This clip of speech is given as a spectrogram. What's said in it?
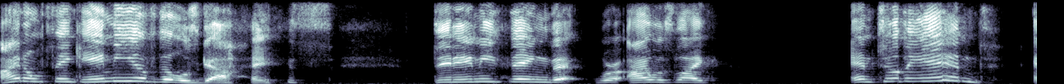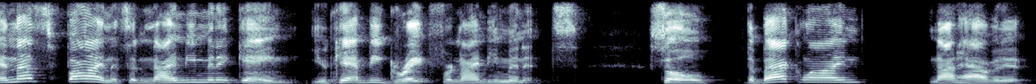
I don't think any of those guys did anything that where I was like until the end. And that's fine. It's a 90 minute game. You can't be great for 90 minutes. So the back line, not having it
